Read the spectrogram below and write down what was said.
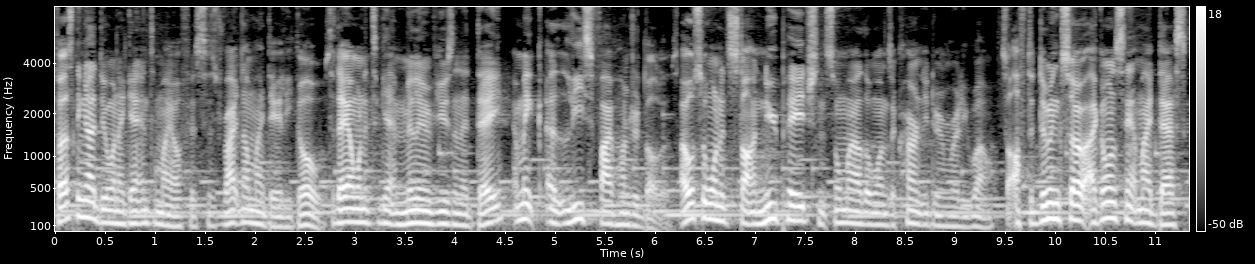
first thing I do when I get into my office is write down my daily goals. Today I wanted to get a million views in a day and make at least $500. I also wanted to start a new page since all my other ones are currently doing really well. So after doing so, I go and sit at my desk,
